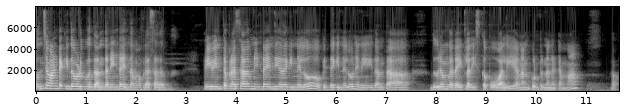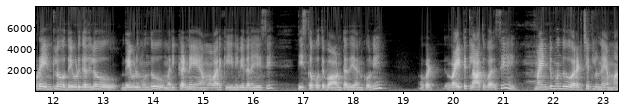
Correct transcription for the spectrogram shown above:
కొంచెం అంటే కింద పడిపోద్ది అంత నిండా అయిందమ్మా ప్రసాదం. అయ్యో ఇంత ప్రసాదం నిండా అయింది కదా గిన్నెలో పెద్ద గిన్నెలో నేను ఇదంతా దూరం కదా ఇట్లా తీసుకుపోవాలి అని అనుకుంటున్నానటమ్మా. అప్పుడే ఇంట్లో దేవుడి గదిలో దేవుడి ముందు మరి ఇక్కడనే అమ్మవారికి నివేదన చేసి తీసుకపోతే బాగుంటుంది అనుకొని ఒక వైట్ క్లాత్ పరిచి మా ఇంటి ముందు అరటి చెట్లు ఉన్నాయమ్మా.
